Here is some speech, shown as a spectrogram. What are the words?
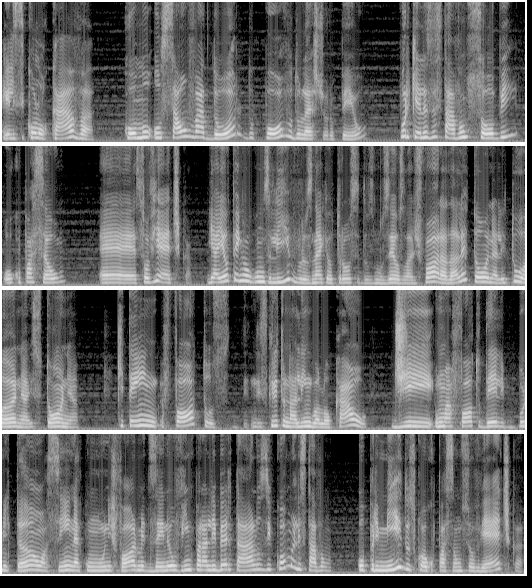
ele se colocava como o salvador do povo do leste europeu, porque eles estavam sob ocupação é, soviética. E aí eu tenho alguns livros, né, que eu trouxe dos museus lá de fora, da Letônia, Lituânia, Estônia, que tem fotos escrito na língua local de uma foto dele bonitão, assim, né, com um uniforme, dizendo eu vim para libertá-los. E como eles estavam oprimidos com a ocupação soviética,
